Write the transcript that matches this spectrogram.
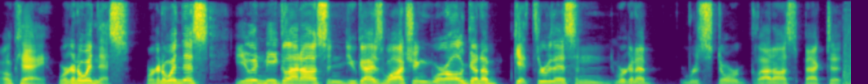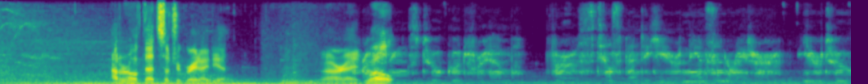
Okay, we're gonna win this. We're gonna win this. You and me, GLaDOS, and you guys watching, we're all gonna get through this and we're gonna restore GLaDOS back to I don't know if that's such a great idea. Alright, well, too good for him. First, he'll spend a year in the incinerator. Year two,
